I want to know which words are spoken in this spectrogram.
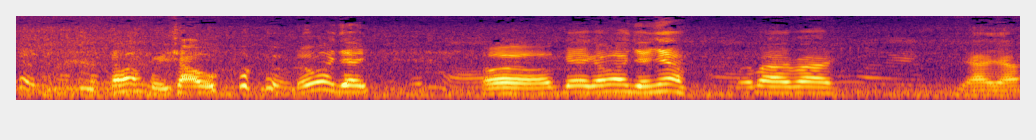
Nó không bị sâu. Đúng không chị? Rồi ok cảm ơn chị nha. Bye bye bye. Dạ dạ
